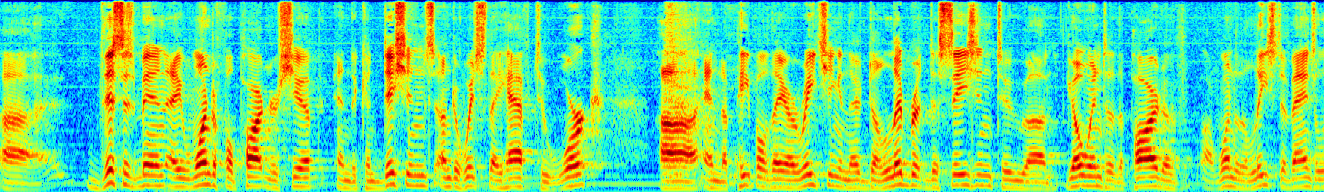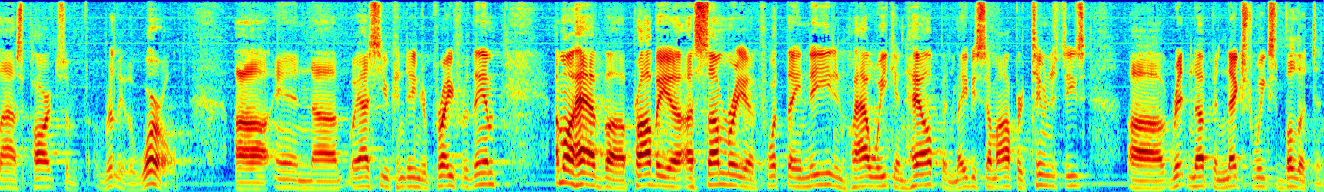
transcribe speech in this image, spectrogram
uh, this has been a wonderful partnership, and the conditions under which they have to work. Uh, and the people they are reaching, and their deliberate decision to uh, go into the part of uh, one of the least evangelized parts of really the world. Uh, and we ask you to continue to pray for them. I'm going to have uh, probably a, a, summary of what they need and how we can help, and maybe some opportunities uh, written up in next week's bulletin.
